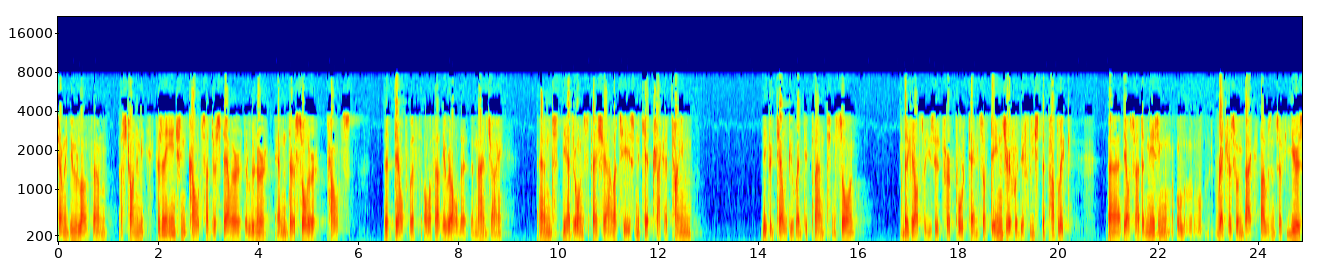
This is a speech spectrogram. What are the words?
certainly do love um, astronomy because the ancient cults had their stellar, their lunar, and their solar cults that dealt with all of that. They were all the, the magi, and they had their own specialities, and they kept track of time. They could tell people when to plant and so on. But they could also use it for portents of danger, where they fleeced the public. Uh, they also had amazing records going back thousands of years,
